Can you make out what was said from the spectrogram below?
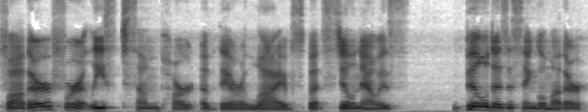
father for at least some part of their lives, but still now is billed as a single mother.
